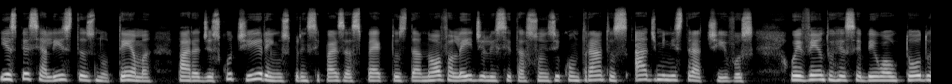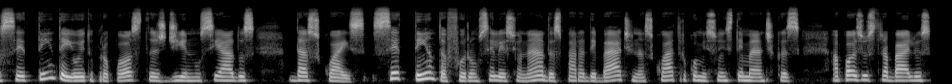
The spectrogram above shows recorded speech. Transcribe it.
e especialistas no tema para discutirem os principais aspectos da nova Lei de Licitações e Contratos Administrativos. O evento recebeu ao todo 78 propostas de enunciados, das quais 70 foram selecionadas para debate nas quatro comissões temáticas. Após os trabalhos,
